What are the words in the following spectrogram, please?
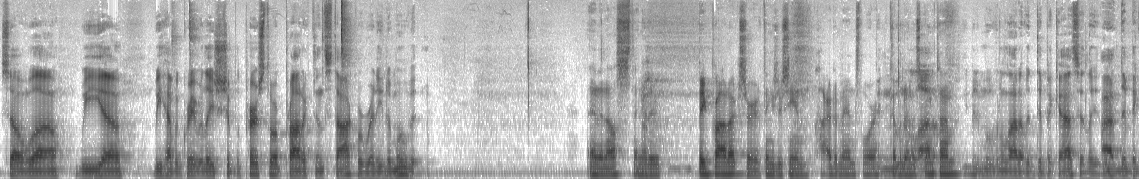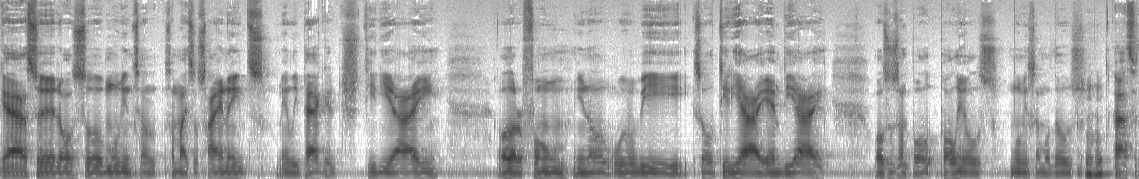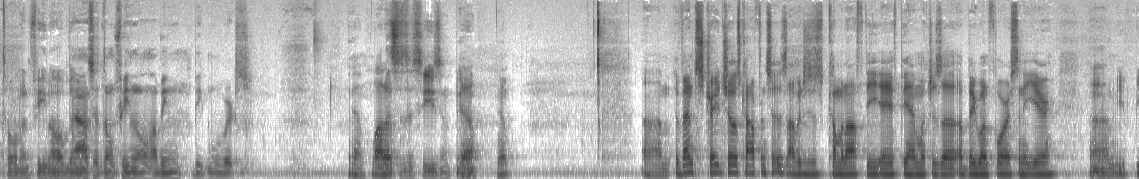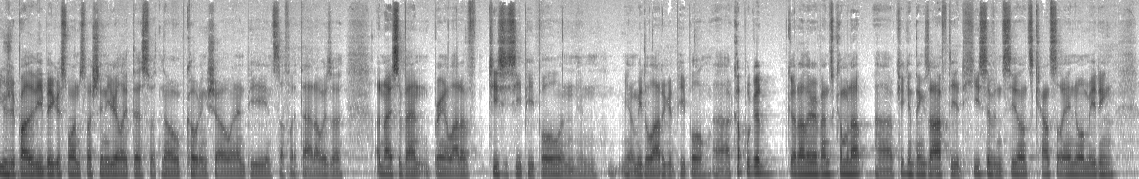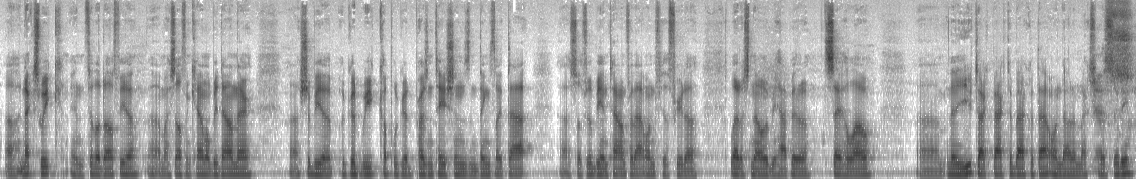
So uh, we we have a great relationship with Perstorp, product in stock. We're ready to move it. Anything else? Any other big products or things you're seeing higher demand for Been coming in the a lot of- springtime? You've been moving a lot of adipic acid lately. Uh, adipic acid, also moving some, some isocyanates, mainly packaged, TDI, all our foam, you know, will be, so TDI, MDI, also some poly- polyols, moving some of those. Mm-hmm. Acetone and phenol. Been, Acetone, phenol have been big movers. Yeah, a lot of this is the season. you Yeah. Yep. Um, events, trade shows, conferences. Obviously, just coming off the AFPM, which is a, a big one for us in a year. Um, usually, probably the biggest one, especially in a year like this with no coding show and NP and stuff like that. Always a, a nice event. Bring a lot of TCC people and, and you know meet a lot of good people. Uh, a couple good good other events coming up. Uh, kicking things off, the Adhesive and Sealants Council annual meeting uh, next week in Philadelphia. Uh, myself and Ken will be down there. Uh, should be a, a good week. Couple good presentations and things like that. Uh, so if you'll be in town for that one, feel free to let us know. We'd be happy to say hello. Um, and then the UTECH back to back with that one down in Mexico Yes. City.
